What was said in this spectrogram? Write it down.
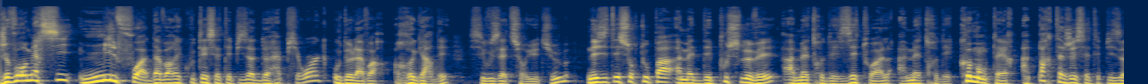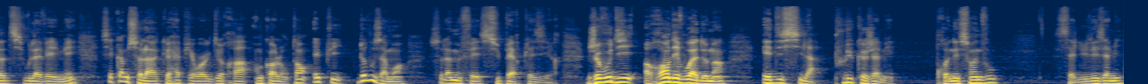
Je vous remercie mille fois d'avoir écouté cet épisode de Happy Work ou de l'avoir regardé si vous êtes sur YouTube. N'hésitez surtout pas à mettre des pouces levés, à mettre des étoiles, à mettre des commentaires, à partager cet épisode si vous l'avez aimé. C'est comme cela que Happy Work durera encore longtemps et puis de vous à moi, cela me fait super plaisir. Je vous dis rendez-vous à demain et d'ici là, plus que jamais, prenez soin de vous. Salut les amis.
